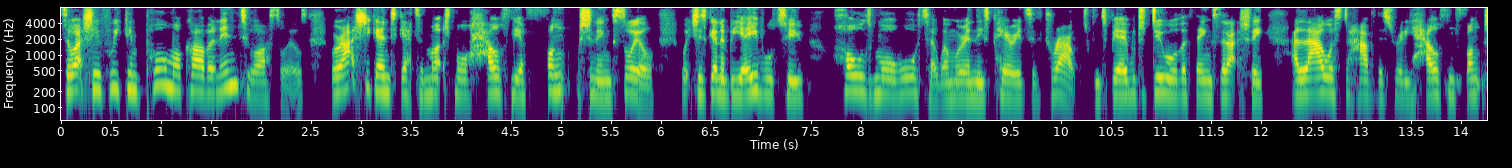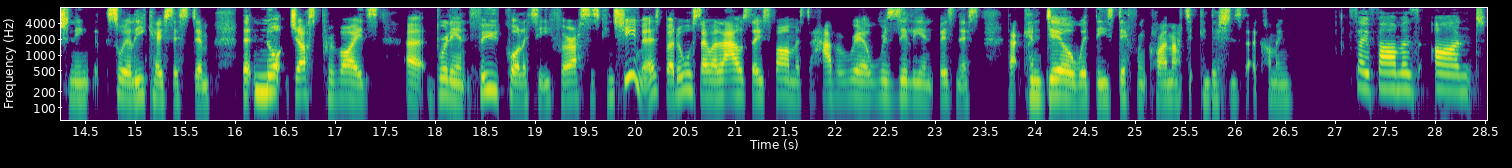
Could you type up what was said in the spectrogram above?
So, actually, if we can pull more carbon into our soils, we're actually going to get a much more healthier functioning soil, which is going to be able to hold more water when we're in these periods of drought and to be able to do all the things that actually allow us to have this really healthy functioning soil ecosystem that not just provides uh, brilliant food quality for us as consumers but also allows those farmers to have a real resilient business that can deal with these different climatic conditions that are coming. So farmers aren't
